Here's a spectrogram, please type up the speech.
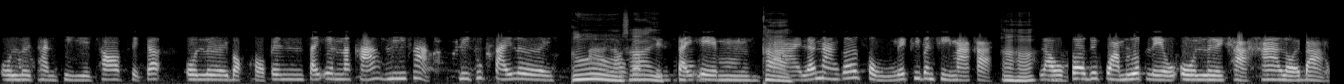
โอนเลยทันทีช็อปเสร็จก็ โอนเลยบอกขอเป็นไซส์ M นะคะ มีค่ะ มีทุกไซส์เลยเราก็เป็นไซส์ M ใช่แล้วนางก็ส่งเลขที่บัญชีมาค่ะ เราก็ด้วยความรวดเร็วโอนเลยค่ะห้าร้อยบาท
